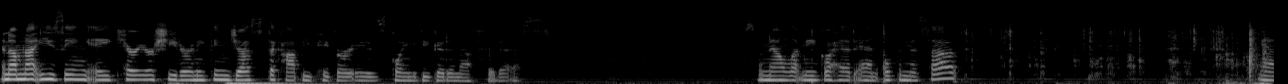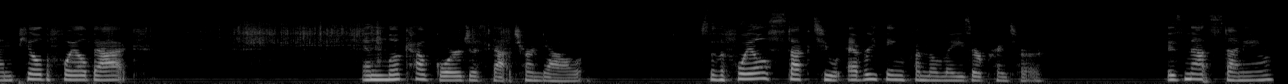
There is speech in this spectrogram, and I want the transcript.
And I'm not using a carrier sheet or anything, just the copy paper is going to be good enough for this. So now let me go ahead and open this up and peel the foil back. And look how gorgeous that turned out. So the foil stuck to everything from the laser printer. Isn't that stunning?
